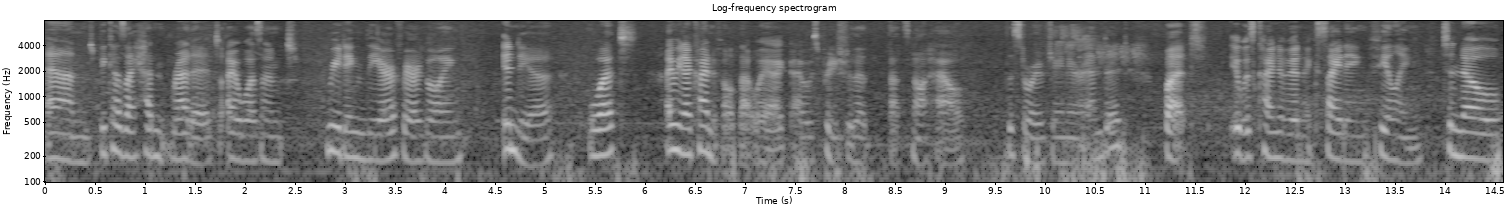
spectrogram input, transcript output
and because I hadn't read it, I wasn't reading the Eyre Affair going, India, what? I mean, I kind of felt that way. I, I was pretty sure that that's not how the story of Jane Eyre ended, but it was kind of an exciting feeling to know,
